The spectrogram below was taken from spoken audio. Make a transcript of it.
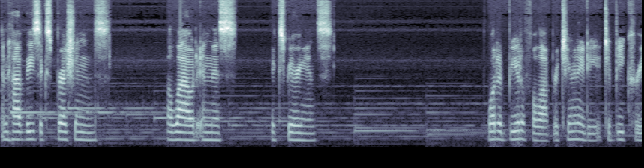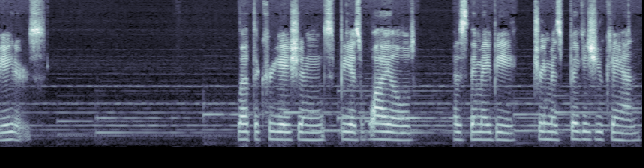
and have these expressions allowed in this experience. What a beautiful opportunity to be creators. Let the creations be as wild as they may be. Dream as big as you can.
